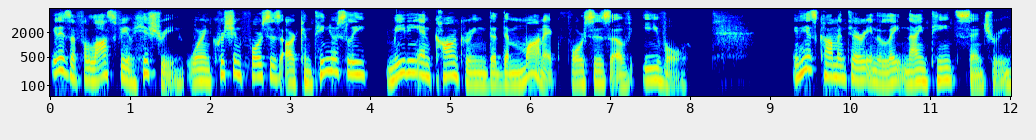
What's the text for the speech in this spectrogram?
It is a philosophy of history wherein Christian forces are continuously meeting and conquering the demonic forces of evil. In his commentary in the late 19th century,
